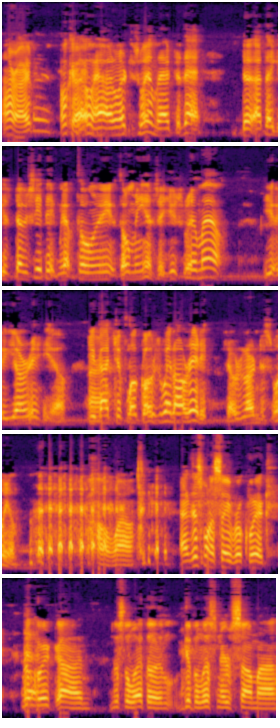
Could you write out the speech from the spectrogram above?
All right. Okay. Oh, how I learned to swim after that. I think it's WC picked me up, and throw me, throw me in, said you swim out. You, you're, you know, you Uh. got your flow clothes wet already, so learn to swim. Oh wow. I just want to say real quick, real Uh. quick, uh, just to let the give the listeners some uh,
